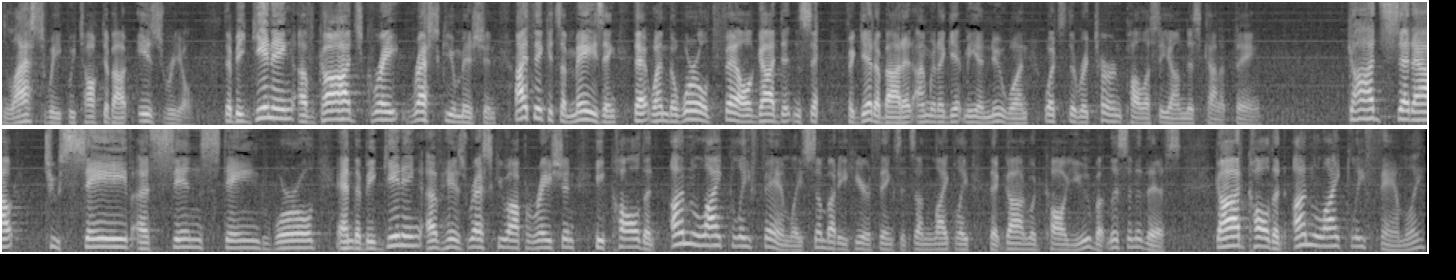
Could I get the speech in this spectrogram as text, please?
And last week we talked about Israel the beginning of God's great rescue mission. I think it's amazing that when the world fell, God didn't say, forget about it, I'm going to get me a new one. What's the return policy on this kind of thing? God set out to save a sin stained world, and the beginning of his rescue operation, he called an unlikely family. Somebody here thinks it's unlikely that God would call you, but listen to this God called an unlikely family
